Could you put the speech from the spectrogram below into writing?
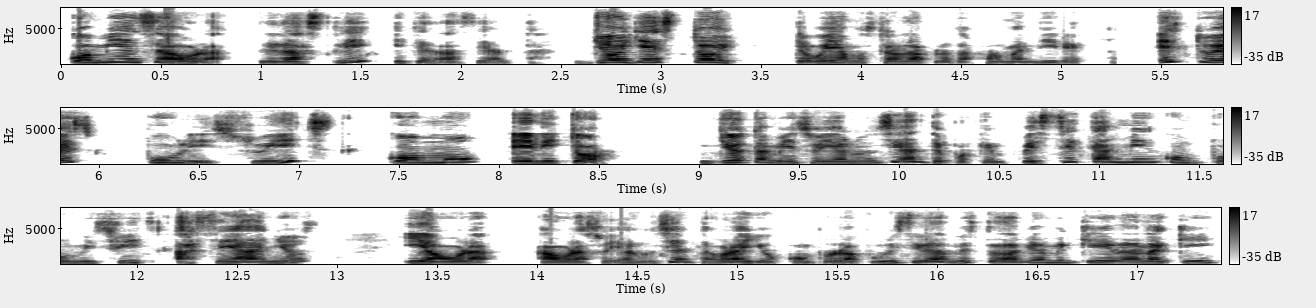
Comienza ahora, le das clic y te das de alta. Yo ya estoy, te voy a mostrar la plataforma en directo. Esto es PubliSuite como editor. Yo también soy anunciante porque empecé también con PubliSuite hace años y ahora, ahora soy anunciante. Ahora yo compro la publicidad. ¿Ves? Todavía me quedan aquí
